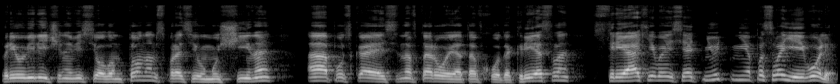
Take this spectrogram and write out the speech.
Преувеличенно веселым тоном спросил мужчина, опускаясь на второе от входа кресло, встряхиваясь отнюдь не по своей воле,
